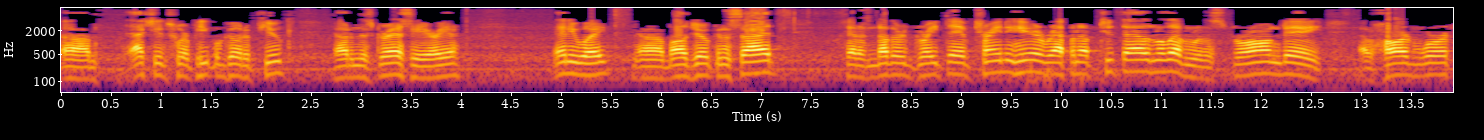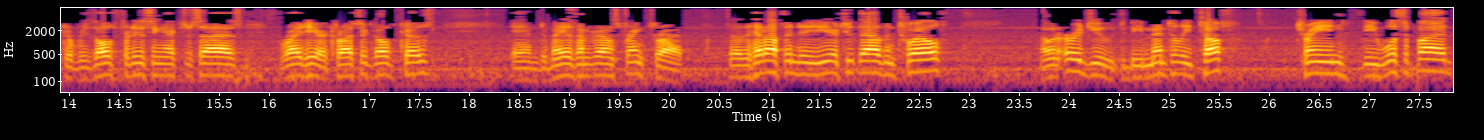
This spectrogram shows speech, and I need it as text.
Um, actually, it's where people go to puke out in this grassy area. Anyway, um, all joking aside, had another great day of training here, wrapping up 2011 with a strong day of hard work, of results producing exercise right here across the Gulf Coast and DiMeo's Underground Strength Tribe. So to head off into the year 2012, I want to urge you to be mentally tough, train de-wussified,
